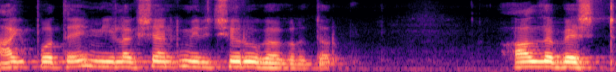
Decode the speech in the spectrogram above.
ఆగిపోతాయి మీ లక్ష్యానికి మీరు చేరువు కాగలుగుతారు all the best.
